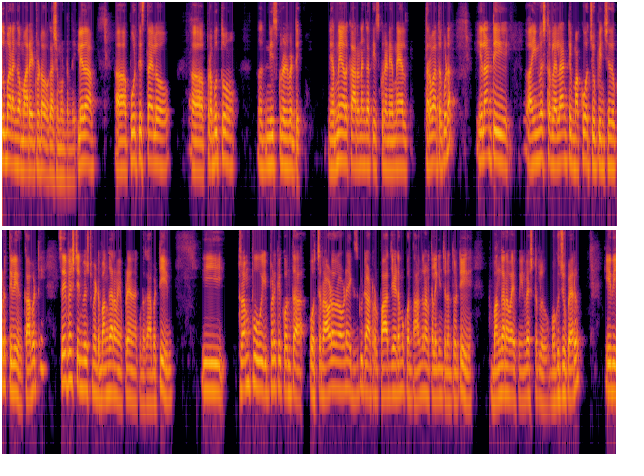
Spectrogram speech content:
దుమారంగా మారేటువంటి అవకాశం ఉంటుంది. లేదా పూర్తి స్థాయిలో ప్రభుత్వం తీసుకున్నటువంటి నిర్ణయాల కారణంగా తీసుకున్న నిర్ణయాల తర్వాత కూడా ఇలాంటి ఇన్వెస్టర్లు ఎలాంటి మక్కువ చూపించేదో కూడా తెలియదు. కాబట్టి సేఫెస్ట్ ఇన్వెస్ట్మెంట్ బంగారం ఎప్పుడైనా కూడా. కాబట్టి ఈ ట్రంప్ ఇప్పటికే కొంత వచ్చి రావడం రావడం ఎగ్జిక్యూటివ్ ఆర్డర్ పాస్ చేయడం కొంత ఆందోళన కలిగించడంతో బంగారం వైపు ఇన్వెస్టర్లు మొగ్గు చూపారు. ఇది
